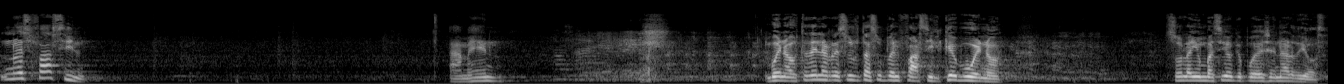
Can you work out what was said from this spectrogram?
no es fácil. Amén. Bueno, a ustedes les resulta súper fácil, qué bueno. Solo hay un vacío que puede llenar Dios.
